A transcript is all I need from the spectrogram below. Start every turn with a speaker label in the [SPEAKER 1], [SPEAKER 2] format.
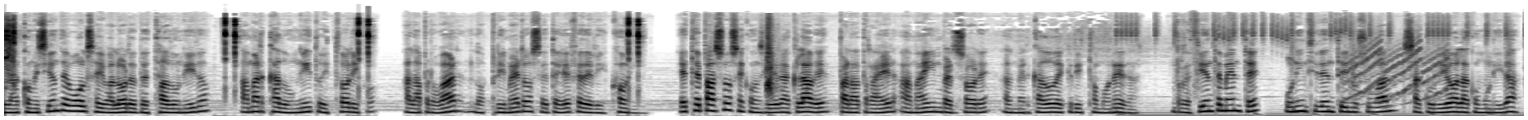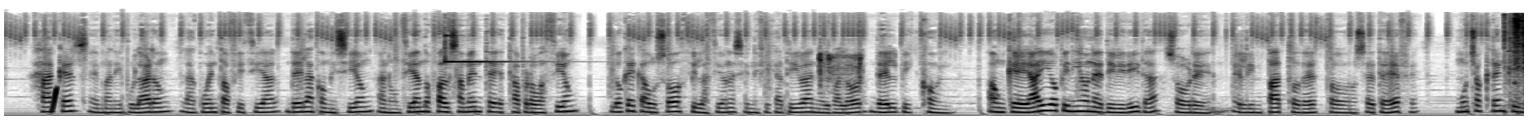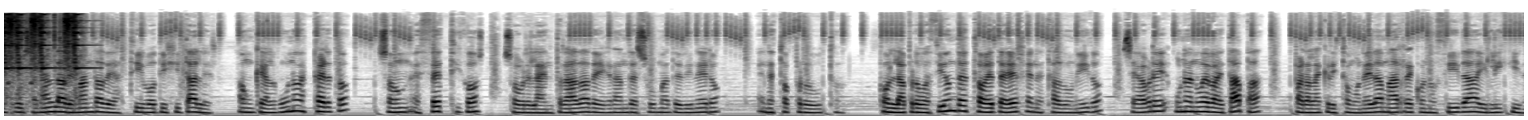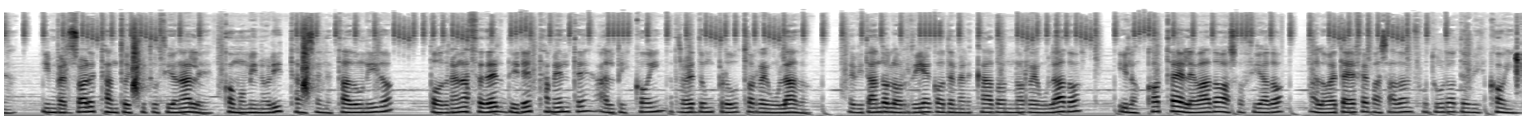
[SPEAKER 1] La Comisión de Bolsa y Valores de Estados Unidos ha marcado un hito histórico al aprobar los primeros ETF de Bitcoin. Este paso se considera clave para atraer a más inversores al mercado de criptomonedas. Recientemente, un incidente inusual sacudió a la comunidad. Hackers manipularon la cuenta oficial de la comisión anunciando falsamente esta aprobación, lo que causó oscilaciones significativas en el valor del Bitcoin. Aunque hay opiniones divididas sobre el impacto de estos ETF, muchos creen que impulsarán la demanda de activos digitales, aunque algunos expertos son escépticos sobre la entrada de grandes sumas de dinero en estos productos. Con la aprobación de estos ETF en Estados Unidos, se abre una nueva etapa para la criptomoneda más reconocida y líquida. Inversores tanto institucionales como minoristas en Estados Unidos podrán acceder directamente al Bitcoin a través de un producto regulado, evitando los riesgos de mercados no regulados y los costes elevados asociados a los ETF basados en futuros de Bitcoin.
